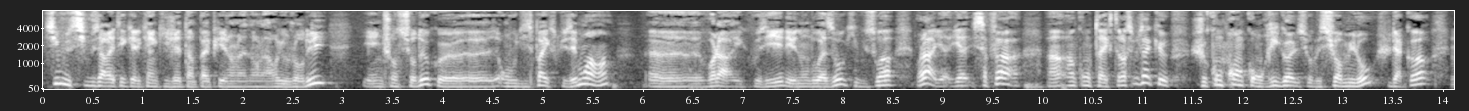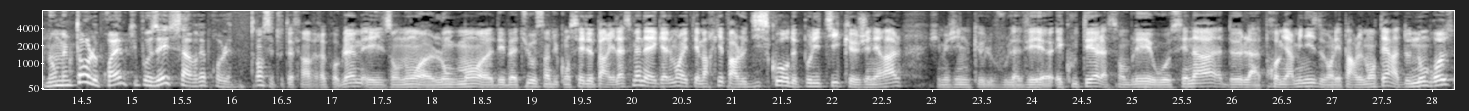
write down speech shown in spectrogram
Si vous, si vous arrêtez quelqu'un qui jette un papier dans la, dans la rue aujourd'hui, il y a une chance sur deux qu'on euh, vous dise pas excusez-moi. Hein. Euh, voilà, et que vous ayez des noms d'oiseaux qui vous soient. Voilà, il y a- ça fait un, contexte. Alors c'est pour ça que je comprends qu'on rigole sur le surmulot, je suis d'accord, mais en même temps, le problème qui posait, c'est un vrai problème. Non, c'est tout à fait un vrai problème et ils en ont euh, longuement euh, débattu au sein du Conseil de Paris. La semaine a également été marquée par le discours de politique générale. J'imagine que vous l'avez écouté à l'Assemblée ou au Sénat de la Première ministre devant les parlementaires à de nombreuses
